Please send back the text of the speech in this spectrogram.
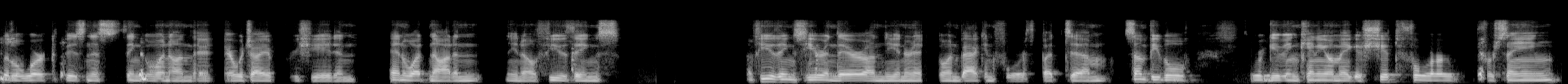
little work business thing going on there, which I appreciate. And, and whatnot, and you know a few things, a few things here and there on the internet going back and forth. But um, some people were giving Kenny Omega shit for for saying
